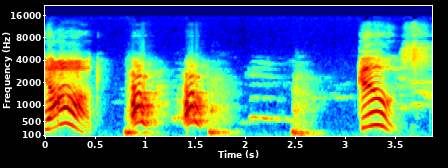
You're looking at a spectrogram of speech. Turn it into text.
Dog. Goose.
